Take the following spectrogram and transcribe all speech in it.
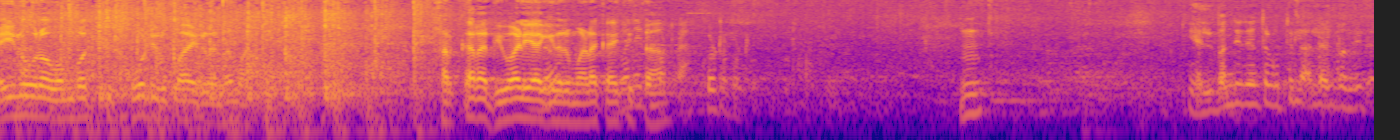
ಐನೂರ ಒಂಬತ್ತು ಕೋಟಿ ರೂಪಾಯಿಗಳನ್ನು ಮಾಡ್ತೀವಿ. ಸರ್ಕಾರ ದಿವಾಳಿಯಾಗಿದ್ರೆ ಮಾಡಕ್ಕಾಯ್ತಿತ್ತ? ಕೊಟ್ರು ಎಲ್ಲಿ ಬಂದಿದೆ ಅಂತ ಗೊತ್ತಿಲ್ಲ, ಅಲ್ಲೆಲ್ಲಿ ಬಂದಿದೆ.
